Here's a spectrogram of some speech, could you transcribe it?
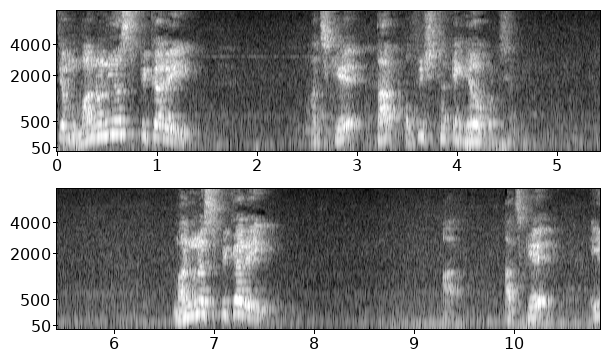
যে মাননীয় স্পিকারেই আজকে তার অফিসটাকে হেয় করছেন। মাননীয় স্পিকারই আজকে এই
